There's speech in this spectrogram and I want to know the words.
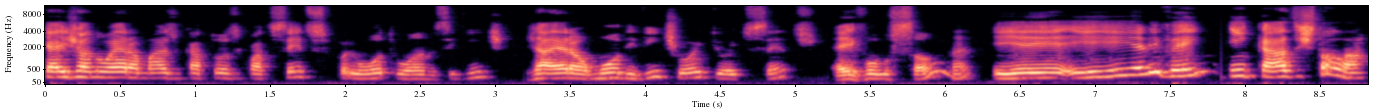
que aí já não era mais o 14400, foi o outro ano seguinte, já era o modem 28800, é evolução, né? E, e ele vem em casa instalar.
